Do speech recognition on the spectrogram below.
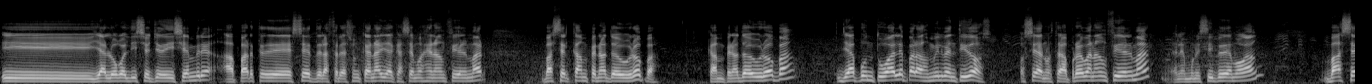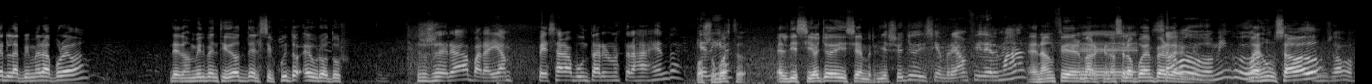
Y ya luego el 18 de diciembre, aparte de ser de la Federación Canaria que hacemos en Anfi del Mar, va a ser Campeonato de Europa. Campeonato de Europa ya puntuales para 2022. O sea, nuestra prueba en Anfi del Mar, en el municipio de Mogán, va a ser la primera prueba de 2022 del circuito Eurotour. ¿Eso será para ya empezar a apuntar en nuestras agendas? Por supuesto, el 18 de diciembre. 18 de diciembre, Anfi del Mar. En Anfi del Mar, que no se lo pueden perder. Eh, ¿Sábado, domingo? No, es un sábado. Es un sábado.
